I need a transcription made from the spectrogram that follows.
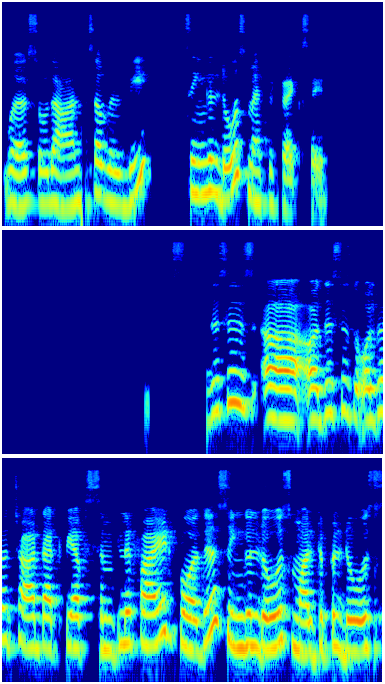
Well, so the answer will be single dose methotrexate. This is uh, or this is also a chart that we have simplified for the single dose, multiple dose,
